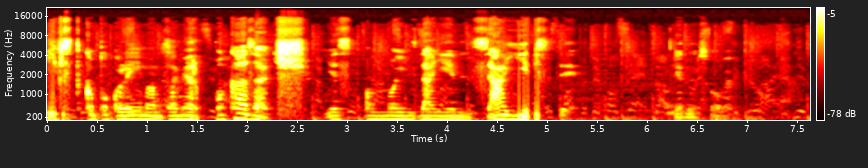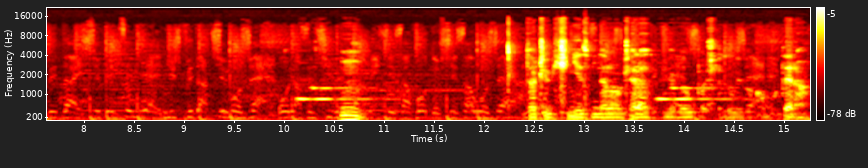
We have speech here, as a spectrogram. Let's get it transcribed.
I wszystko po kolei mam zamiar pokazać. Jest on moim zdaniem zajebisty. Jednym słowem. Mm. To oczywiście nie jest wina launchera, tylko upośledzonego komputera.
